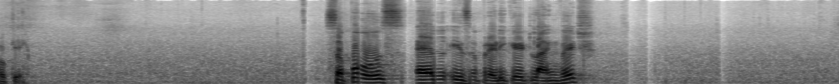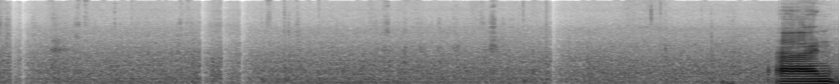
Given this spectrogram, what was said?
Okay. Suppose L is a predicate language. And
